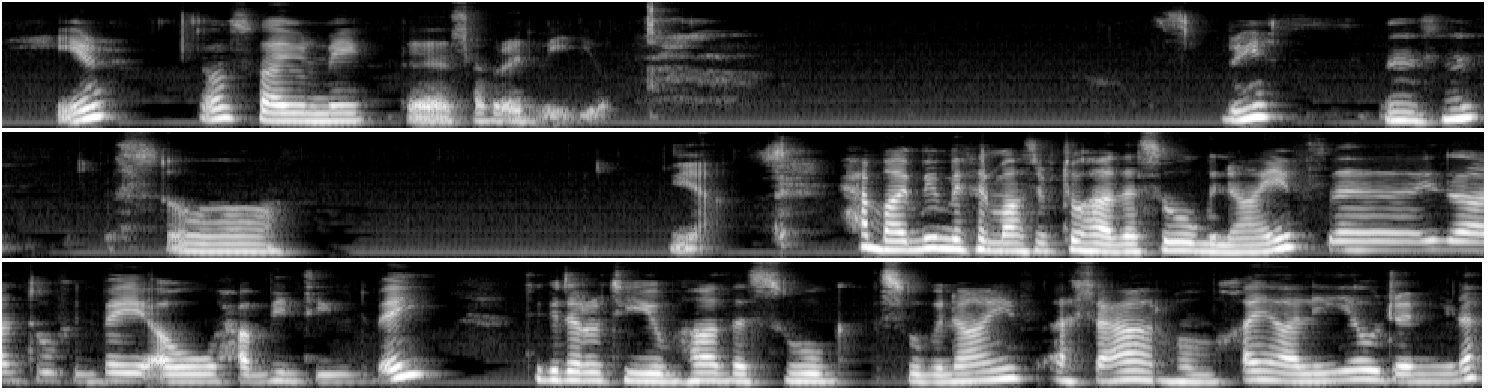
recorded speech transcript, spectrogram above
here also I will make a separate video sorry mm-hmm. so yeah حبايبي مثل ما شفتوا هذا سوق نايف إذا أنتم في دبي أو حابين تيجوا دبي تقدروا تيجوا بهذا السوق سوق نايف أسعارهم خيالية وجميلة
